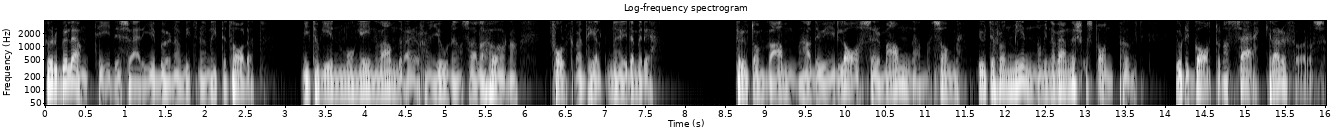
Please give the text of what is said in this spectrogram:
Turbulent tid i Sverige i början av 1990-talet. Vi tog in många invandrare från jordens alla hörn och folk var inte helt nöjda med det. Förutom VAM hade vi Lasermannen som utifrån min och mina vänners ståndpunkt gjorde gatorna säkrare för oss.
